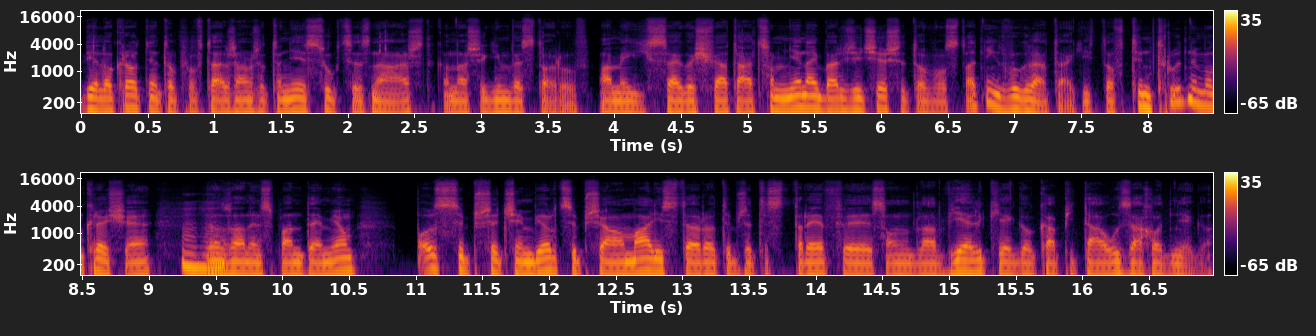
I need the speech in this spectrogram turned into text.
wielokrotnie to powtarzam, że to nie jest sukces nasz, tylko naszych inwestorów. Mamy ich z całego świata, a co mnie najbardziej cieszy, to w ostatnich dwóch latach i to w tym trudnym okresie Mhm. związanym z pandemią, polscy przedsiębiorcy przełamali stereotyp, że te strefy są dla wielkiego kapitału zachodniego.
